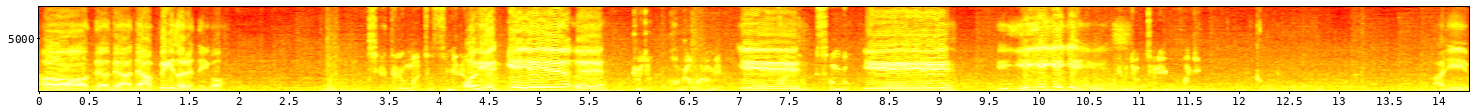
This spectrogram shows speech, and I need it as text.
어 내가 내가 내가 안 빼기 잘했네 이거 제대로 맞췄습니다. 어 예 예 예 예예예예 교전 허가 바랍니다. 예, 예, 예. 성공. 예 예 예 예예 표적 처리 확인. 아니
